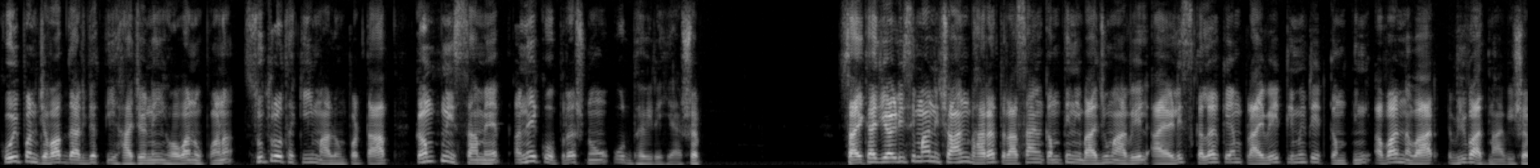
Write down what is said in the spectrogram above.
કોઈ પણ જવાબદાર વ્યક્તિ હાજર નહીં હોવાનું પણ સૂત્રો થકી માલુમ પડતા કંપની સામે અનેકો પ્રશ્નો ઉદ્ભવી રહ્યા છે. સાયકા જીઆરડીસીમાં નિશાન ભારત રાસાયણ કંપનીની બાજુમાં આવેલ આયડિસ Colour Chem private limited company અવારનવાર વિવાદમાં આવી છે.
